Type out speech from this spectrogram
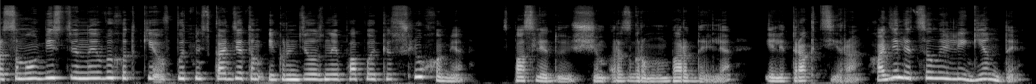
про самоубийственные выходки в бытность кадетом и грандиозные попойки с шлюхами с последующим разгромом борделя или трактира ходили целые легенды.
